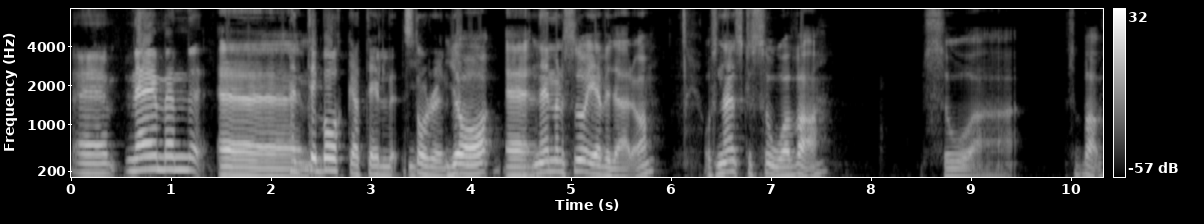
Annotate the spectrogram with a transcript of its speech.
Eh, nej, men Eh, tillbaka till storyn. Ja, eh, nej men så är vi där då. Och så när jag ska sova, så, så bara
